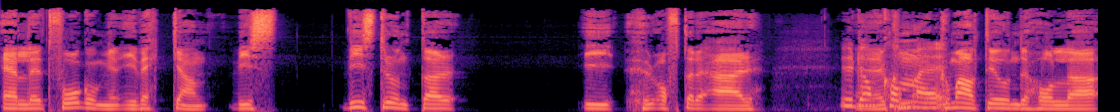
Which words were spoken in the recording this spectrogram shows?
eller två gånger i veckan. Vi, vi struntar i hur ofta det är. Hur de Eh, kommer- kommer alltid underhålla.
